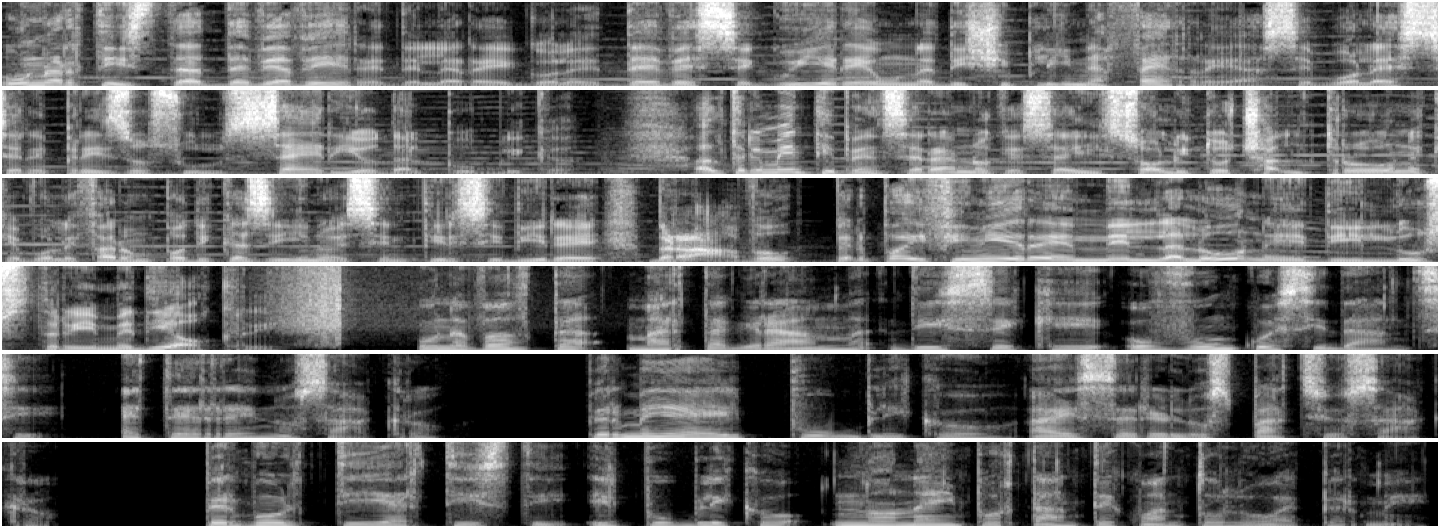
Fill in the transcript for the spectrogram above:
Un artista deve avere delle regole, deve seguire una disciplina ferrea se vuole essere preso sul serio dal pubblico. Altrimenti penseranno che sei il solito cialtrone che vuole fare un po' di casino e sentirsi dire bravo per poi finire nell'alone di illustri mediocri. Una volta Marta Graham disse che ovunque si danzi è terreno sacro. Per me è il pubblico a essere lo spazio sacro. Per molti artisti il pubblico non è importante quanto lo è per me.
